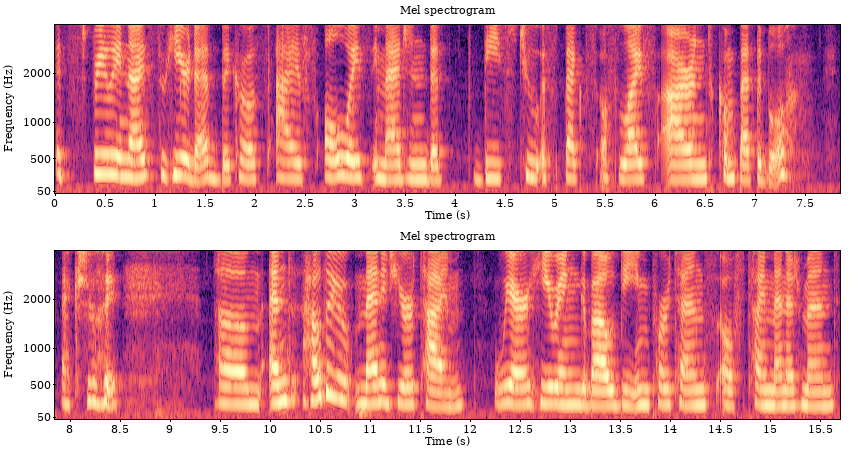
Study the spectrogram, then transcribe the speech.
It's really nice to hear that because i've always imagined that these two aspects of life aren't compatible actually. Um, and how do you manage your time we are hearing about the importance of time management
